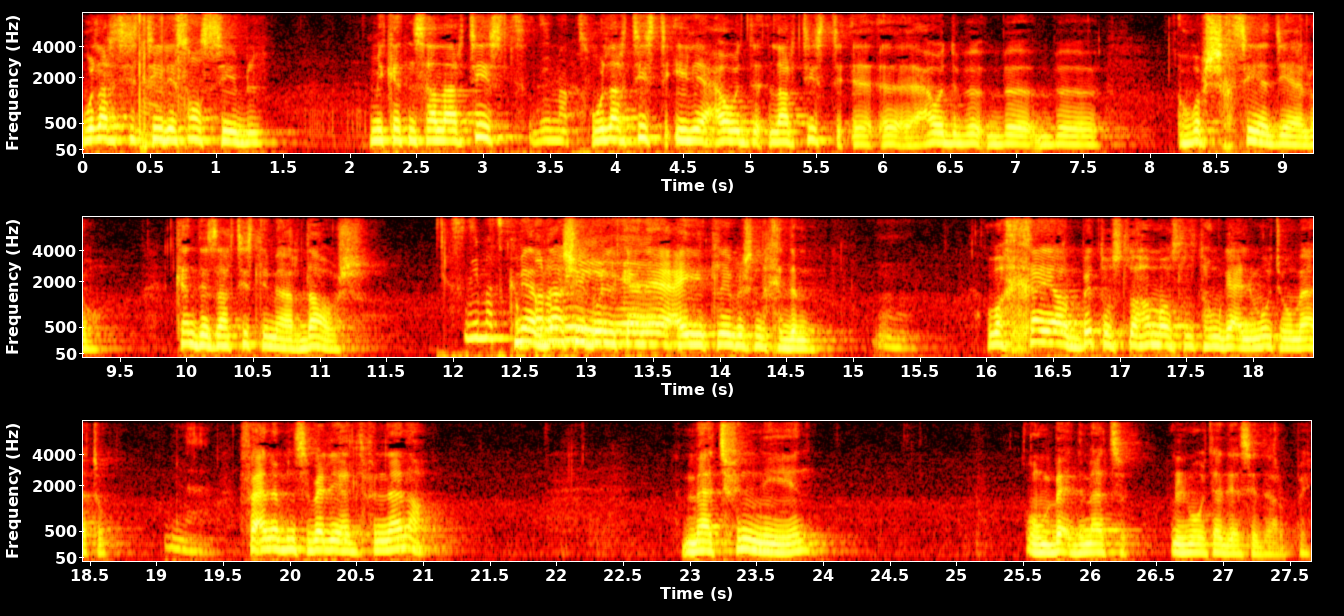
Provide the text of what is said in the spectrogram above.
والارتيست اللي سونسيبل مي كتنسى الارتيست والارتيست الي عاود الارتيست آه، آه، عاود ب ب ب هو بالشخصية ديالو. كان دي زارتيست اللي ما يرضاوش. ديما تكبر ما يرضاش به- يقول لك أنا عيط لي باش نخدم. واخا يا ربي توصلوها ما وصلتهم كاع الموت وماتوا. نعم. فأنا بالنسبة لي هذه الفنانة مات فنيا ومن بعد مات بالموتى ديال سيدي ربي.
